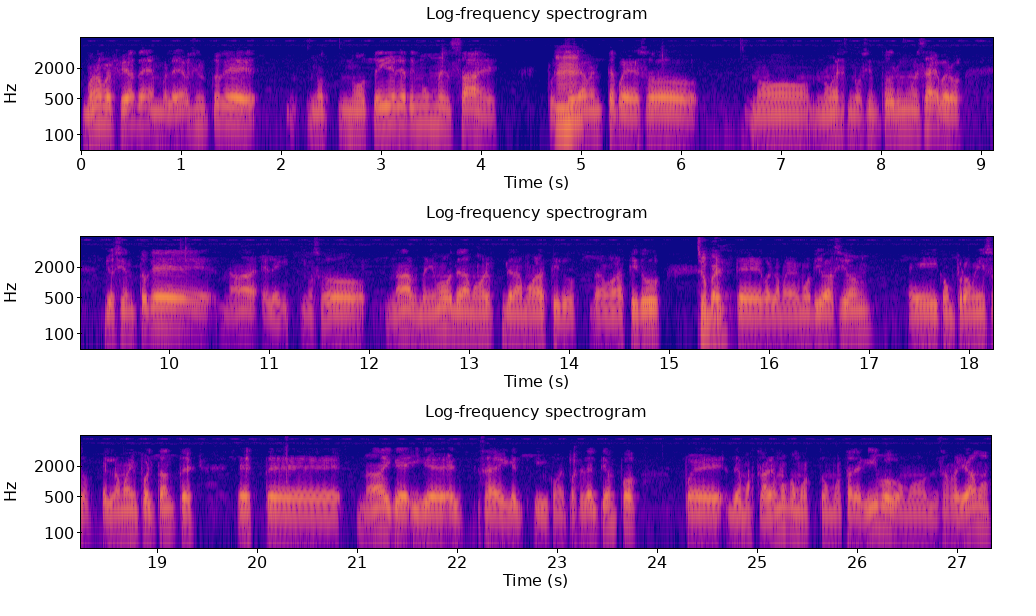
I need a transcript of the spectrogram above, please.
Bueno, pues fíjate, en verdad yo siento que no, no te diría que tengo un mensaje, porque obviamente pues eso no, no, no siento ningún mensaje, pero yo siento que nada, el, nosotros nada, venimos de la mejor, de la mejor actitud, de la mejor actitud, este, con la mayor motivación y compromiso, que es lo más importante. Este, nada, y que, y que, el, o sea, y, con el pasar del tiempo, pues demostraremos cómo, cómo está el equipo, cómo desarrollamos,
